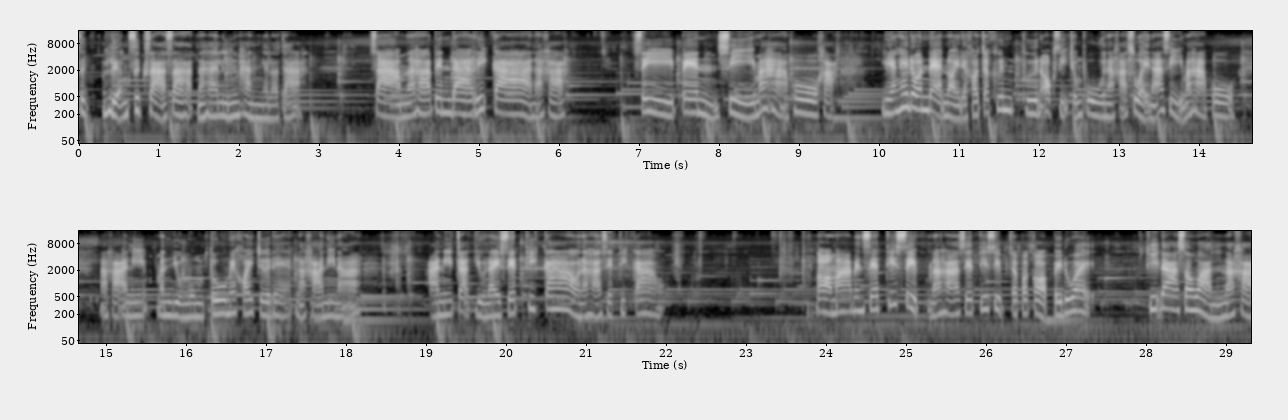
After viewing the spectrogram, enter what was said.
ศึกเหลืองศึกษาศาสตร์นะคะ ลิ้นพันกันแล้วจ้า3นะคะ เป็นดาริกานะคะ4เป็นสีมหาโพธิ์ค่ะ เลี้ยงให้โดนแดดหน่อยเดี๋ยวเขาจะขึ้นพื้นออกสีชมพูนะคะ สวยนะสีมหาโพธิ์นะคะ อันนี้มันอยู่มุมตู้ไม่ค่อยเจอแดดนะคะนี่นะ อันนี้จัดอยู่ในเซตที่9นะคะเซตที่ 9 ต่อมาเป็นเซตที่ 10นะคะเซตที่ 10 จะประกอบไปด้วย ธิดาสวรรค์นะคะ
